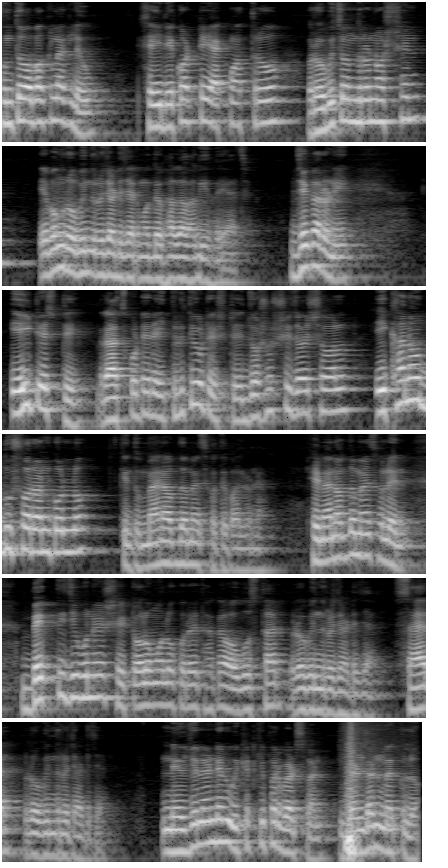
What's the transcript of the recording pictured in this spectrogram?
শুনতে অবাক লাগলেও সেই রেকর্ডটি একমাত্র রবিচন্দ্রন অশ্বিন এবং রবীন্দ্র জাডেজার মধ্যে ভাগাভাগি হয়ে আছে। যে কারণে এই টেস্টে, রাজকোটের এই তৃতীয় টেস্টে যশস্বী জয়সওয়াল এখানেও দুশো রান করল, কিন্তু ম্যান অফ দ্য ম্যাচ হতে পারল না। সেই ম্যান অফ দ্য ম্যাচ হলেন ব্যক্তি জীবনের সেই টলমলো করে থাকা অবস্থার রবীন্দ্র জাডেজা, স্যার রবীন্দ্র জাডেজা। নিউজিল্যান্ডের উইকেটকিপার ব্যাটসম্যান ব্র্যান্ডন ম্যাকলো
